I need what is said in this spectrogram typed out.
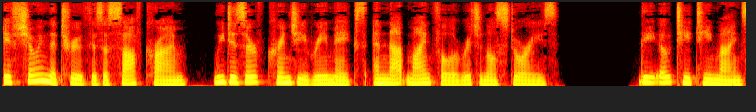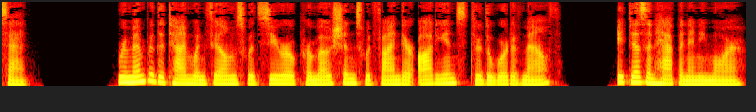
If showing the truth is a soft crime, we deserve cringy remakes and not mindful original stories. The OTT mindset. Remember the time when films with zero promotions would find their audience through the word of mouth? It doesn't happen anymore.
